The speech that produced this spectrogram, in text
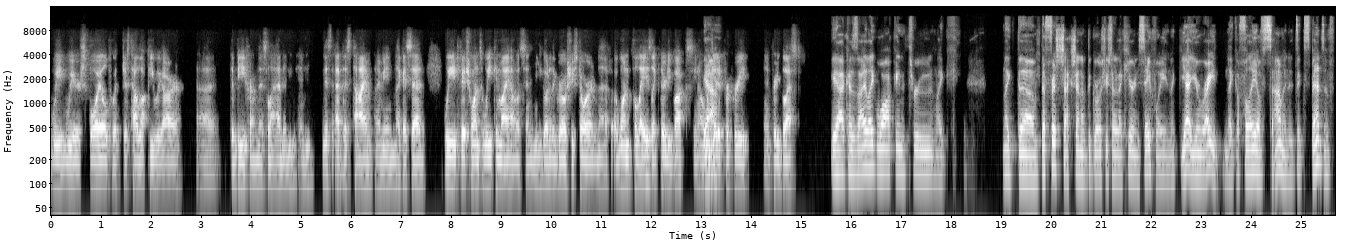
we we are spoiled with just how lucky we are uh, to be from this land and, and this at this time. I mean, like I said, we eat fish once a week in my house, and you go to the grocery store and uh, one fillet is like thirty bucks. You know, Yeah. we get it for free and pretty blessed. Yeah, because I like walking through like like the the fish section of the grocery store, like here in Safeway, and like yeah, you're right. Like a fillet of salmon, it's expensive,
